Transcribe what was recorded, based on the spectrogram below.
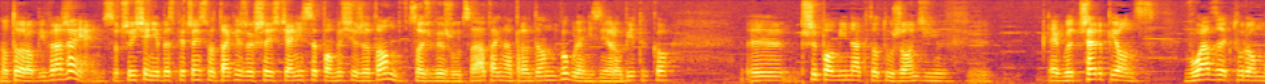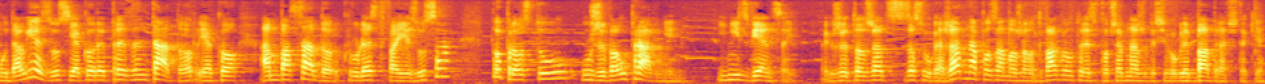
no to robi wrażenie. Jest oczywiście niebezpieczeństwo takie, że chrześcijanin sobie pomyśli, że to on coś wyrzuca, a tak naprawdę on w ogóle nic nie robi, tylko yy, przypomina, kto tu rządzi, jakby czerpiąc władzę, którą mu dał Jezus, jako reprezentator, jako ambasador Królestwa Jezusa, po prostu używa uprawnień i nic więcej. Także to żad, zasługa żadna, poza może odwagą, która jest potrzebna, żeby się w ogóle babrać takie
